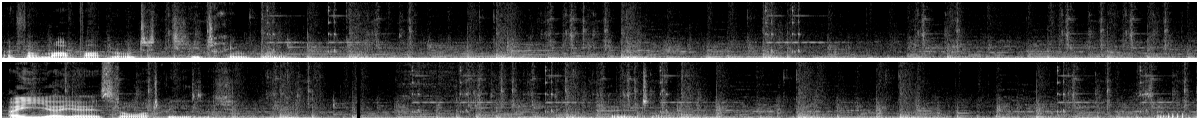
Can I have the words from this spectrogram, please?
einfach mal abwarten und Tee trinken. Eieiei, ist der Ort riesig. Alter. So.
